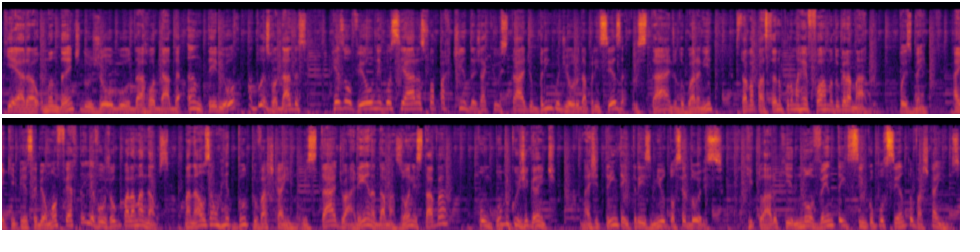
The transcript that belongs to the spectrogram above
que era o mandante do jogo da rodada anterior, a duas rodadas, resolveu negociar a sua partida, já que o estádio Brinco de Ouro da Princesa, o estádio do Guarani, estava passando por uma reforma do gramado. Pois bem, a equipe recebeu uma oferta e levou o jogo para Manaus. Manaus é um reduto vascaíno. O estádio a Arena da Amazônia estava com um público gigante, mais de 33 mil torcedores. E claro que 95% vascaínos.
